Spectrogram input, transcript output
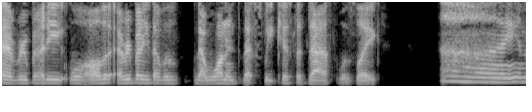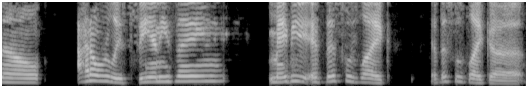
everybody well all the everybody that was that wanted that sweet kiss of death was like, uh, you know, I don't really see anything. Maybe if this was like if this was like a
